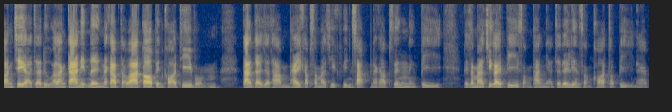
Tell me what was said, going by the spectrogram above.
ฟังชื่ออาจจะดูอลังการนิดนึงนะครับ แต่ว่าก็เป็นคอร์สที่ผมตั้งใจจะทำให้กับสมาชิกฟินสับนะครับ ซึ่ง 1 ปีเป็นสมาชิกรายปี 2,000เนี่ยจะได้เรียน 2 คอร์สต่อปีนะครับ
